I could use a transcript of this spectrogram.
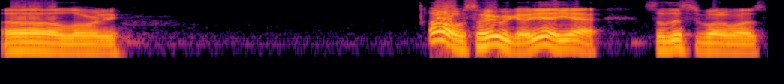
Oh, Lordy. Oh, so here we go. Yeah, yeah. So this is what it was.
